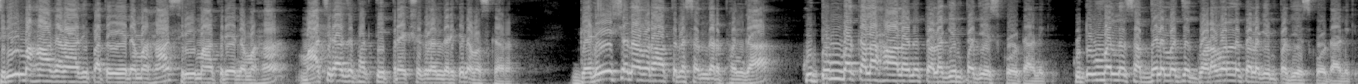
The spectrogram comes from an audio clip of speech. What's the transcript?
శ్రీ మహాగణాధిపతయే నమ శ్రీమాత్రే నమ. మాచిరాజ భక్తి ప్రేక్షకులందరికీ నమస్కారం. గణేష నవరాత్రుల సందర్భంగా కుటుంబ కలహాలను తొలగింపజేసుకోవటానికి కుటుంబంలో సభ్యుల మధ్య గొడవలను తొలగింపజేసుకోవటానికి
